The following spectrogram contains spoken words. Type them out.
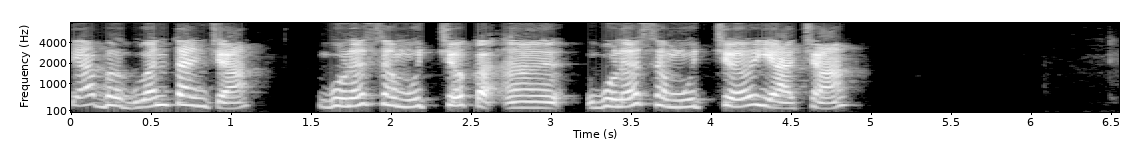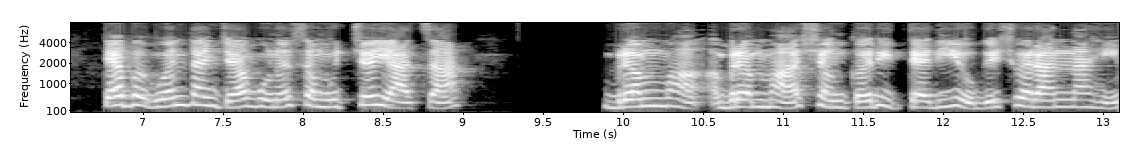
त्या भगवंतांच्या गुणसमुच्च गुणसमुच्च याच्या त्या भगवंतांच्या गुणसमुच्चयाचा ब्रह्मा ब्रह्मा शंकर इत्यादी योगेश्वरांनाही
